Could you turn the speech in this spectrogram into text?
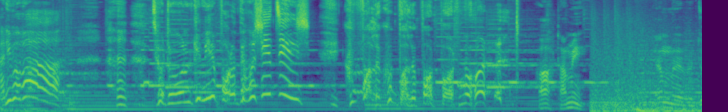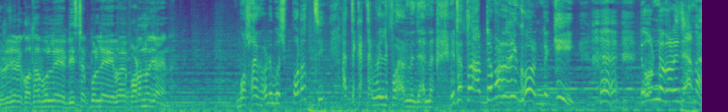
আরে বাবা ছোট বোনকে নিয়ে পড়াতে বসিয়েছিস? খুব ভালো খুব ভালো পড় পড় পড়। আহ টামি এরম জোরে জোরে কথা বললে ডিস্টার্ব করলে এভাবে পড়ানো যায় না। বসার ঘরে বসে পড়াচ্ছি এত কাটা বলে পড়ানো যায় না। এটা তো আড্ডা পড়ারই ঘর নাকি? অন্য ঘরে যা না।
